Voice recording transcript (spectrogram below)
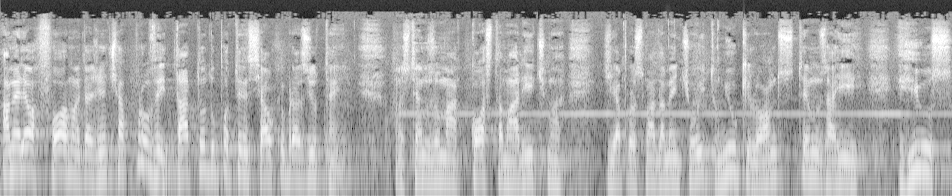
a melhor forma da gente aproveitar todo o potencial que o Brasil tem. Nós temos uma costa marítima de aproximadamente 8 mil quilômetros, temos aí rios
